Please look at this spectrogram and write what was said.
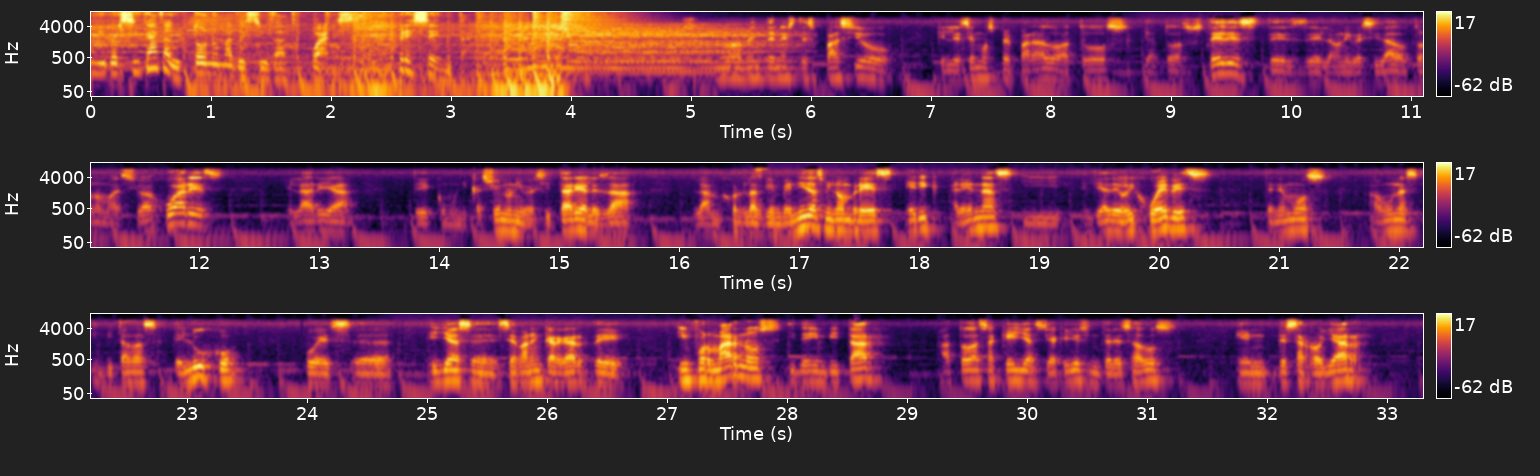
Universidad Autónoma de Ciudad Juárez presenta. Nuevamente en este espacio que les hemos preparado a todos y a todas ustedes desde la Universidad Autónoma de Ciudad Juárez, el área de comunicación universitaria les da la mejor de las bienvenidas. Mi nombre es Eric Arenas y el día de hoy, jueves, tenemos a unas invitadas de lujo, pues eh, ellas eh, se van a encargar de informarnos y de invitar a todas aquellas y aquellos interesados en desarrollar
